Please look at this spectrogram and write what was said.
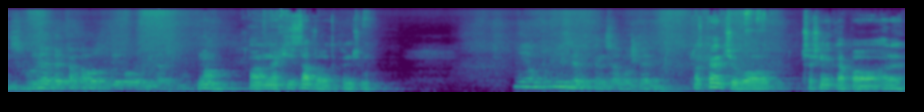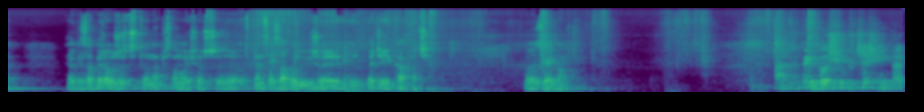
Z góry jakby kapało, to by było widać, nie? No, ale on jakiś zawór odkręcił. Nie, on tu nic nie odkręca, bo ten... Odkręcił, bo wcześniej kapało, ale jak zabierał rzeczy, to napisał mojej siostrze, że odkręca zawór i że będzie jej kapać. Bo jest jego. Ale ten gościu wcześniej, tak?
